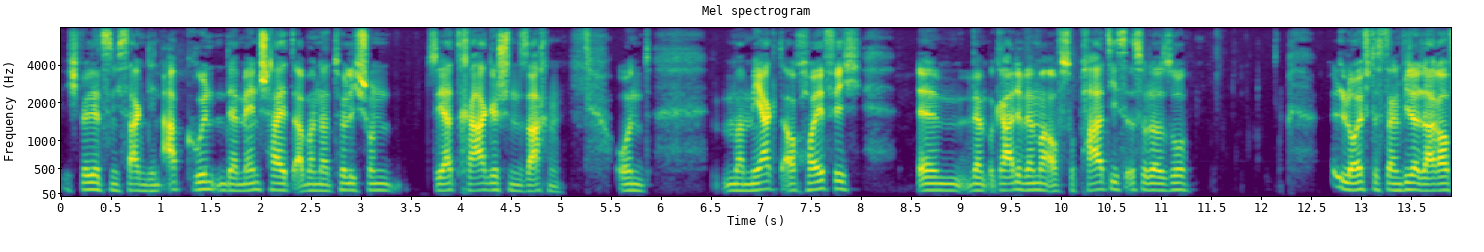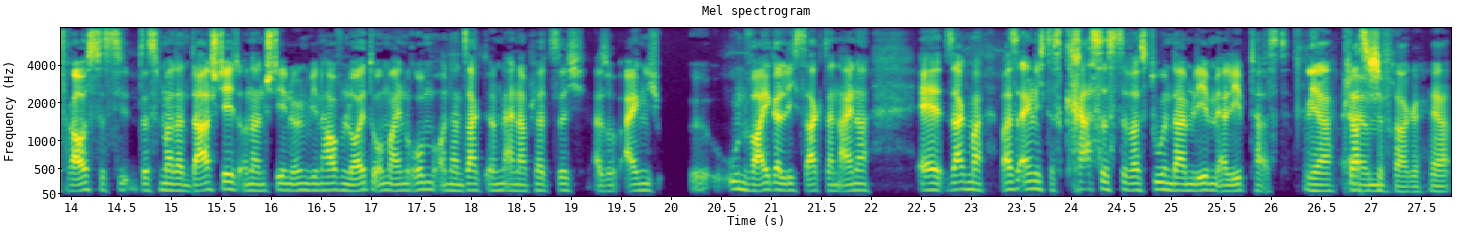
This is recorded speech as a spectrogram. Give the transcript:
ich will jetzt nicht sagen den Abgründen der Menschheit, aber natürlich schon sehr tragischen Sachen. Und man merkt auch häufig, ähm, wenn, gerade wenn man auf so Partys ist oder so, läuft es dann wieder darauf raus, dass, dass man dann da steht und dann stehen irgendwie ein Haufen Leute um einen rum und dann sagt irgendeiner plötzlich, also eigentlich äh, unweigerlich sagt dann einer, äh, sag mal, was ist eigentlich das Krasseste, was du in deinem Leben erlebt hast? Ja, klassische ähm, Frage, ja.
